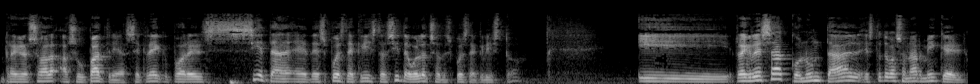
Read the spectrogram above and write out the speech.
regresó a, a su patria, se cree que por el 7 eh, después de Cristo, 7 o el 8 después de Cristo. Y regresa con un tal, esto te va a sonar, Miquel,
